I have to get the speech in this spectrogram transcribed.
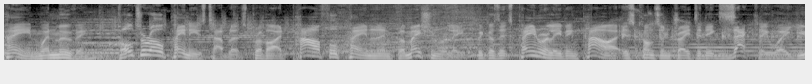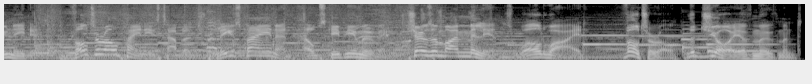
Pain when moving. Voltarol Pain-Ease tablets provide powerful pain and inflammation relief because its pain-relieving power is concentrated exactly where you need it. Voltarol Pain-Ease tablets relieves pain and helps keep you moving. Chosen by millions worldwide. Voltarol, the joy of movement.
